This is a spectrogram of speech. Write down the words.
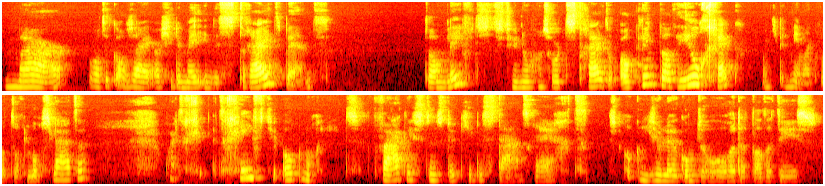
Maar wat ik al zei, als je ermee in de strijd bent, dan levert het je nog een soort strijd op. Al klinkt dat heel gek, want je denkt, nee, maar ik wil het toch loslaten. Maar het, het geeft je ook nog iets. Vaak is het een stukje bestaansrecht. Is ook niet zo leuk om te horen dat dat het is.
